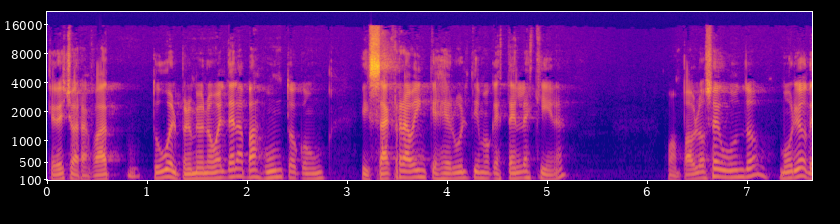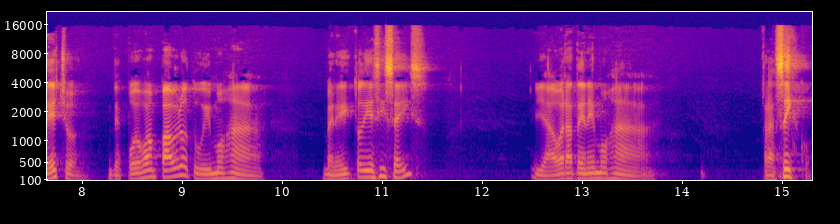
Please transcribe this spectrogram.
que de hecho Arafat tuvo el premio Nobel de la Paz junto con Isaac Rabin, que es el último que está en la esquina. Juan Pablo II murió, de hecho, después de Juan Pablo tuvimos a Benedicto XVI y ahora tenemos a Francisco.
